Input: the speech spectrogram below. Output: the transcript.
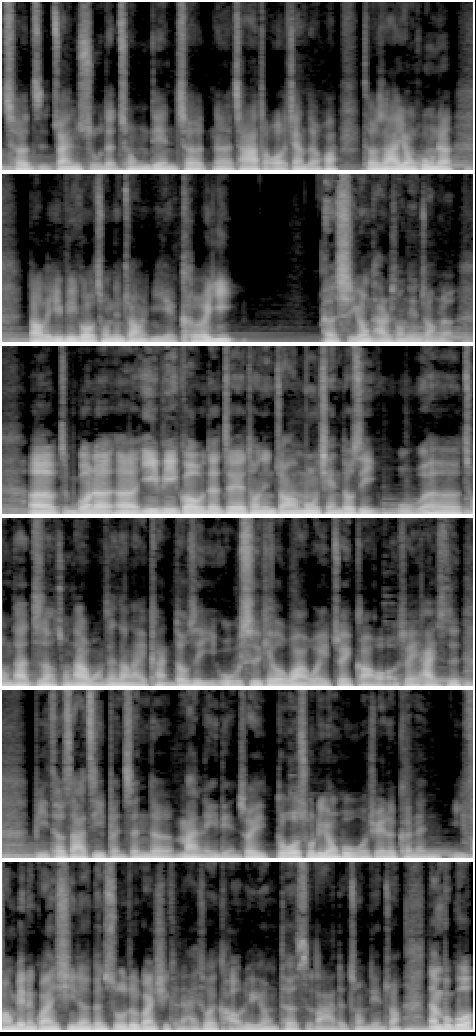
车子专属的充电车呃插头，这样子的话，特斯拉用户呢，到了 EVgo 充电桩也可以呃使用它的充电桩了。呃，只不过呢，呃，EVgo 的这些充电桩目前都是以五，呃，从它至少从它的网站上来看，都是以五十 kW 为最高哦，所以还是比特斯拉自己本身的慢了一点。所以多数的用户，我觉得可能以方便的关系呢，跟速度的关系，可能还是会考虑用特斯拉的充电桩。但不过，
